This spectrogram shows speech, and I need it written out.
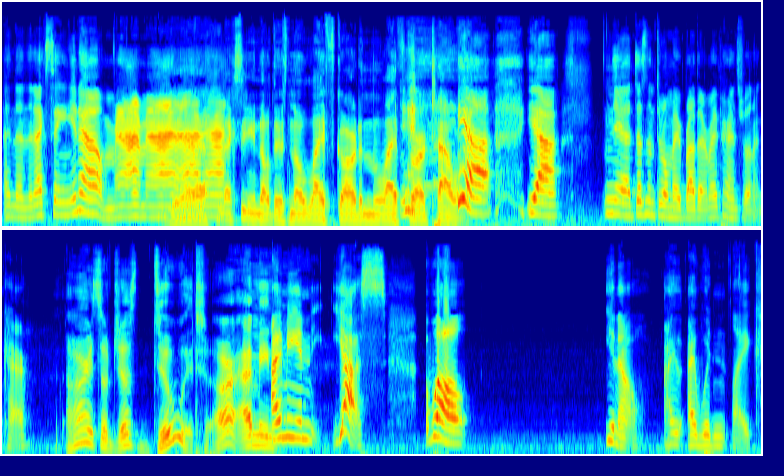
And then the next thing you know, Yeah. Next thing you know, there's no lifeguard in the lifeguard tower. yeah, yeah, yeah. It doesn't thrill my brother. My parents really don't care. All right, so just do it. All right. I mean, I mean, yes. Well, you know, I, I wouldn't like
